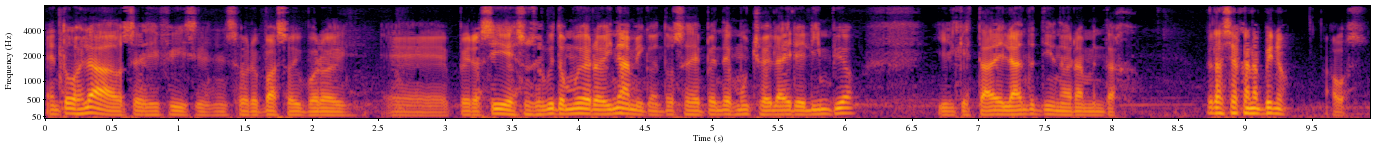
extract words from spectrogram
En todos lados es difícil el sobrepaso hoy por hoy. Eh, pero sí, es un circuito muy aerodinámico, entonces depende mucho del aire limpio y el que está adelante tiene una gran ventaja. Gracias, Canapino. A vos.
